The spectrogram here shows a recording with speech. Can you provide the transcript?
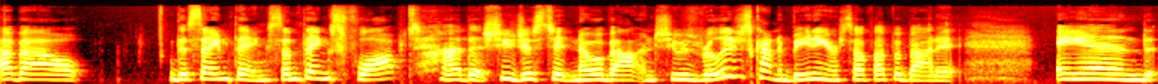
about the same thing. Some things flopped uh, that she just didn't know about and she was really just kind of beating herself up about it. And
